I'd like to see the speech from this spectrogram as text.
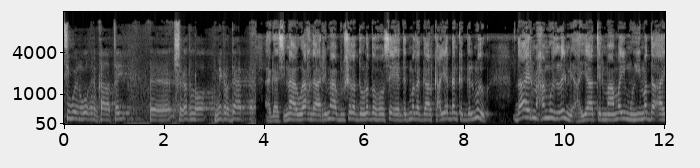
si weyn uga qayb qaadatay agaasimaha waaxda arrimaha bulshada dowladda hoose ee degmada gaalkacyo dhanka galmudug daahir maxamuud cilmi ayaa tilmaamay muhiimadda ay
